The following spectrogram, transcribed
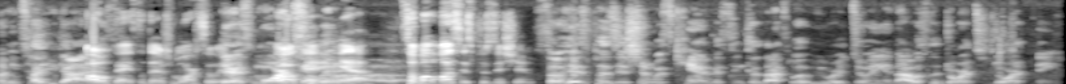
Let me tell you guys. Oh, okay, so there's more to it. There's more to it. yeah. Uh, So what was his position? So his position was canvassing because that's what we were doing, and that was the door to door thing.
